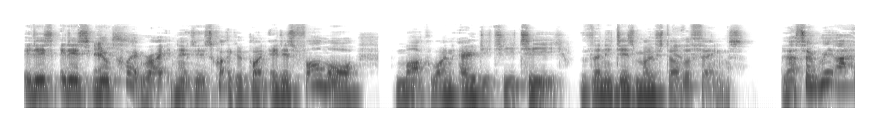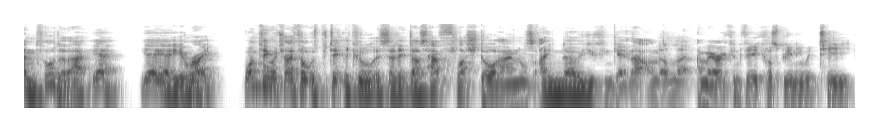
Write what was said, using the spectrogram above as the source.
It is, it is, you're quite right. And it's, it's quite a good point. It is far more Mark 1 Audi TT than it is most Yeah. other things. That's a real, I hadn't thought of that. Yeah. Yeah, yeah, you're right. One thing which I thought was particularly cool is that it does have flush door handles. I know you can get that on American vehicles beginning with T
